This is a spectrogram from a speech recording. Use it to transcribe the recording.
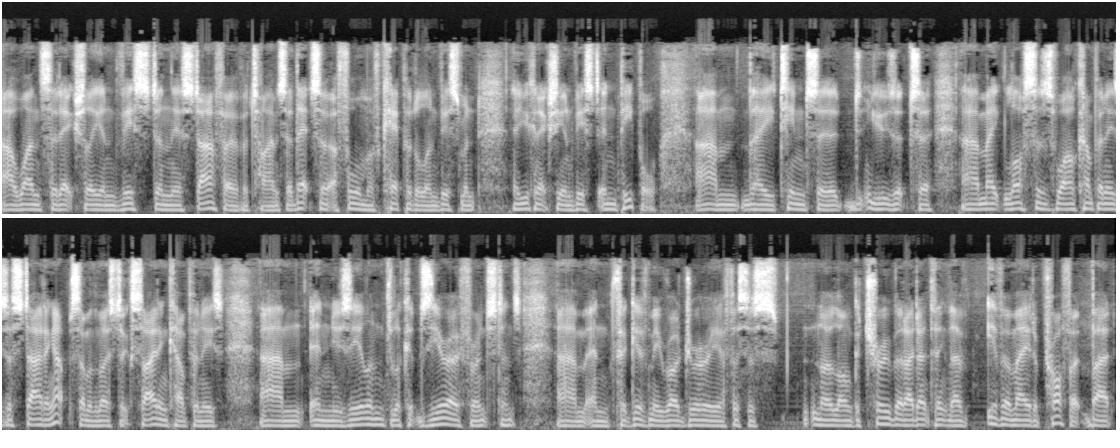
are ones that actually invest in their staff over time time. So that's a, a form of capital investment. Uh, you can actually invest in people. Um, they tend to d- use it to uh, make losses while companies are starting up. Some of the most exciting companies um, in New Zealand, look at Xero, for instance, um, and forgive me, Rod Drury, if this is no longer true, but I don't think they've ever made a profit. But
